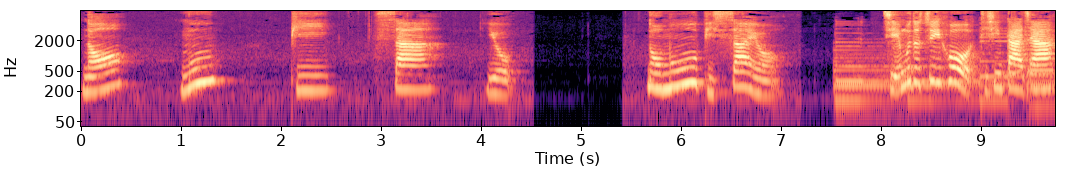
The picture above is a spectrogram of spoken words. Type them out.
너무비싸요너무비싸요节目的最后提醒大家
